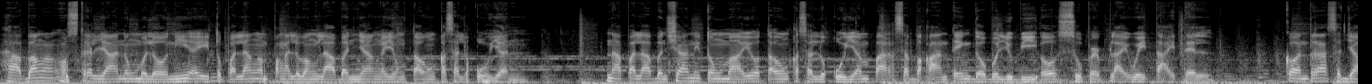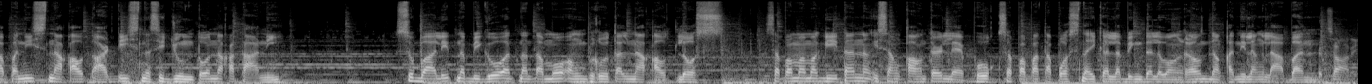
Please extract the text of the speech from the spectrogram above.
Habang ang Australianong Moloney ay ito pa lang ang pangalawang laban niya ngayong taong kasalukuyan. Napalaban siya nitong Mayo taong kasalukuyan para sa bakanteng WBO Super Flyweight title. Kontra sa Japanese knockout artist na si Junto Nakatani. Subalit nabigo at natamo ang brutal knockout loss sa pamamagitan ng isang counter left hook sa papatapos na ikalabing dalawang round ng kanilang laban. Tani.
